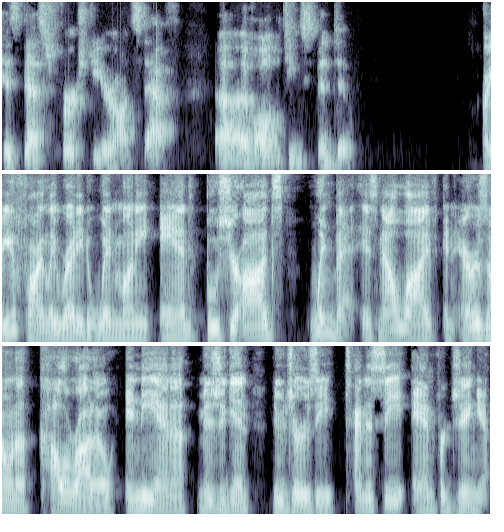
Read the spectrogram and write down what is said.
his best first year on staff uh, of all the teams he's been to. Are you finally ready to win money and boost your odds? WynnBET is now live in Arizona, Colorado, Indiana, Michigan, New Jersey, Tennessee, and Virginia.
